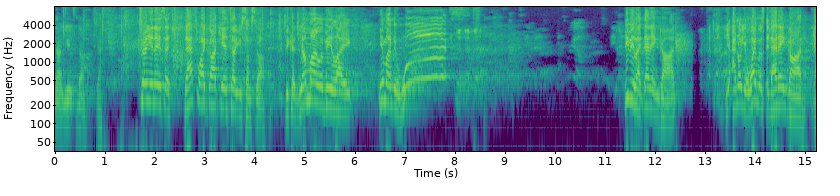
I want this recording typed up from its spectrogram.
No, you, no. Yeah. Turn your name and say, that's why God can't tell you some stuff. Because your mind would be like, your mind be, what? You'd be like, that ain't God. I know your wife would say, that ain't God.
